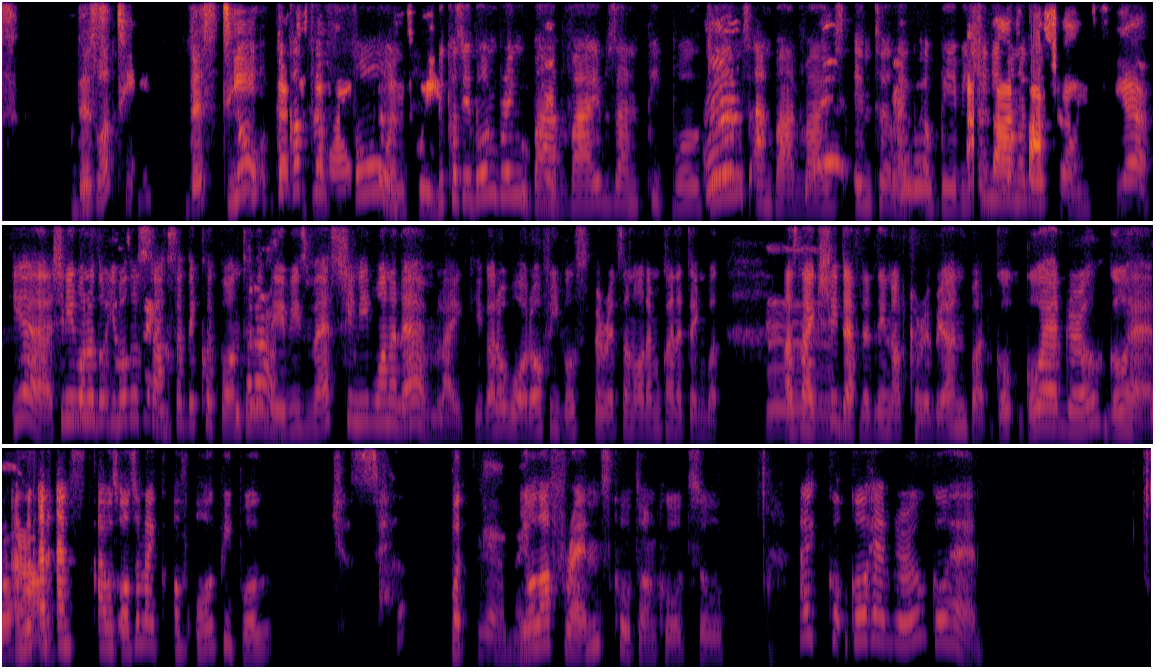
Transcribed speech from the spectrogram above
This This what? tea, this tea No, pick up the phone because you don't bring bad vibes and people germs and bad vibes into like a baby. She need one of those. fashions. Yeah. Yeah, she need one of those. You know those socks that they clip onto the baby's vest. She need one of them. Like you gotta ward off evil spirits and all them kind of thing. But I was like, she Mm. definitely not Caribbean. But go go ahead, girl, go ahead. Go and look, and, and I was also like, of all people, Gizelle. But Yeah. y'all are friends, quote unquote. So, I go go ahead, girl, go ahead.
